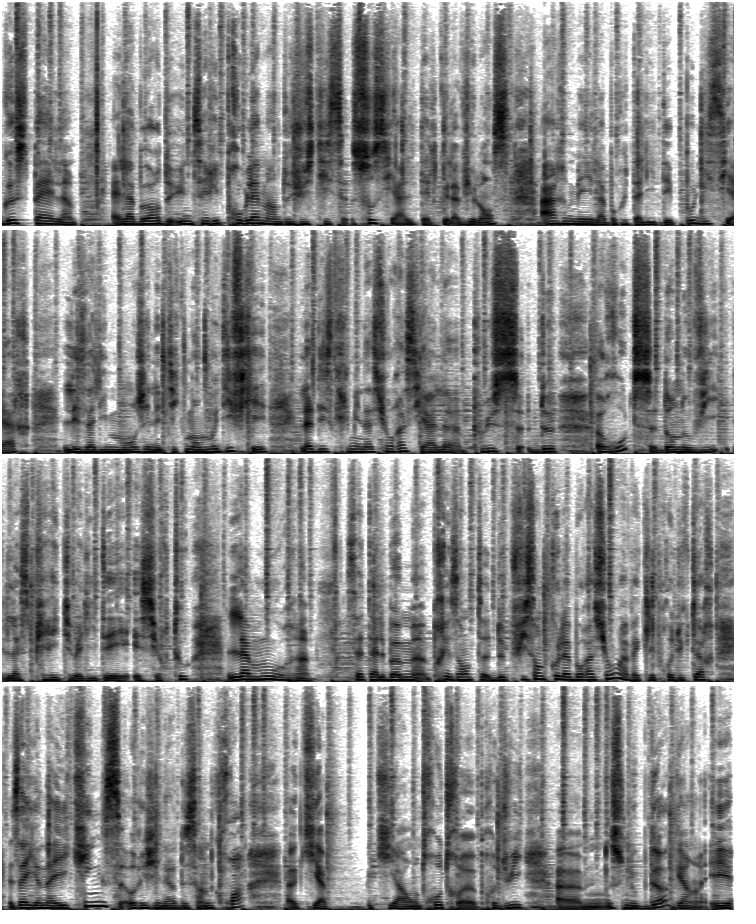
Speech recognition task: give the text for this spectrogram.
gospel. Elle aborde une série de problèmes hein, de justice sociale tels que la violence armée, la brutalité policière, les aliments génétiquement modifiés, la discrimination raciale, plus de roots dans nos vies, la spiritualité et surtout l'amour. Cet album présente de puissantes collaborations avec les producteurs et Kings, originaire de Sainte-Croix, euh, qui a qui a entre autres euh, produit euh, Snoop Dogg hein, et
